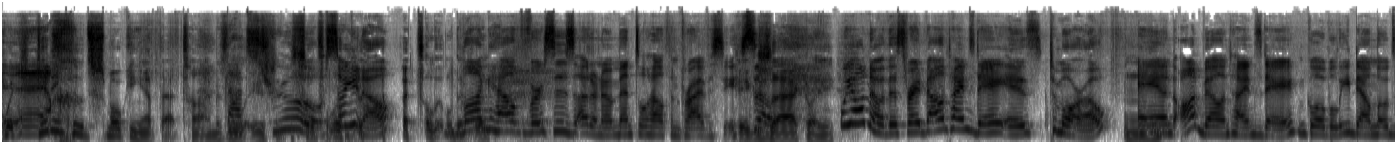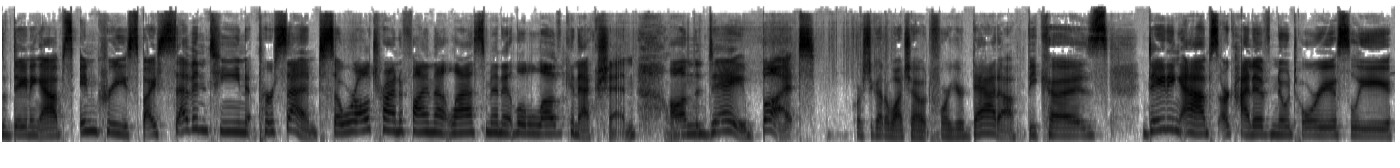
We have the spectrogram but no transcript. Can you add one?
which did include smoking at that time. It's a That's little, true. So, a So, you bit- know, it's a little different. Lung health versus I don't know mental health and privacy. So, Exactly. we all know this, right? Valentine's Day is tomorrow. Mm-hmm. And on Valentine's Day, globally, downloads of dating apps increase by 17%. So we're all trying to find that last minute little love connection on the day. But course, you got to watch out for your data because dating apps are kind of notoriously,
